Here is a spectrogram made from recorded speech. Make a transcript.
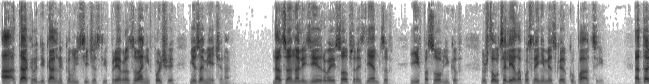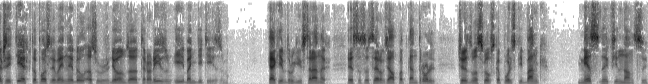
а так радикальных коммунистических преобразований в Польше не замечено. Национализировали собственность немцев и их пособников, ну, что уцелело после немецкой оккупации, а также тех, кто после войны был осужден за терроризм и бандитизм. Как и в других странах, СССР взял под контроль через Московско-Польский банк местные финансы,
